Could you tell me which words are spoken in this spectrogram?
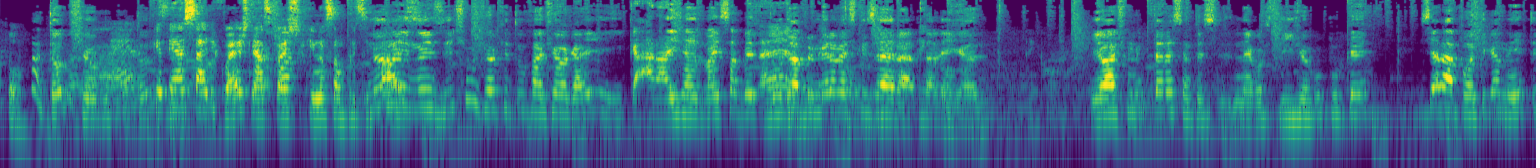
pô. Ah, todo jogo, É, todo porque tem jogo. as side quests, né? As quests que não são Não, principais. não existe um jogo que tu vai jogar e, e caralho, já vai saber É, tudo a não primeira tem vez como, que zerar, não tem tá como. ligado? Não tem como. E eu acho muito interessante esse negócio de jogo porque, sei lá, pô, antigamente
